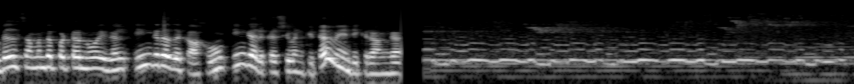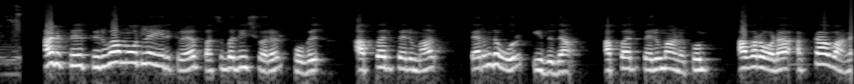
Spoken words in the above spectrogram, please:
உடல் சம்பந்தப்பட்ட நோய்கள் இங்கிறதுக்காகவும் இங்க இருக்க சிவன் கிட்ட வேண்டிக்கிறாங்க. அடுத்து திருவாமூர்ல இருக்கிற பசுபதீஸ்வரர் கோவில். அப்பர் பெருமாள் பிறந்த ஊர் இதுதான். அப்பர் பெருமானுக்கும் அவரோட அக்காவான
